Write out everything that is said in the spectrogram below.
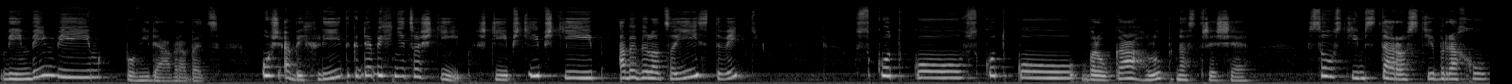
Vím, vím, vím, povídá vrabec. Už abych lít, kde bych něco štíp. Štíp, štíp, štíp, aby bylo co jíst, viď? Skutku, skutku, brouká hlub na střeše. Jsou s tím starosti, brachu,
